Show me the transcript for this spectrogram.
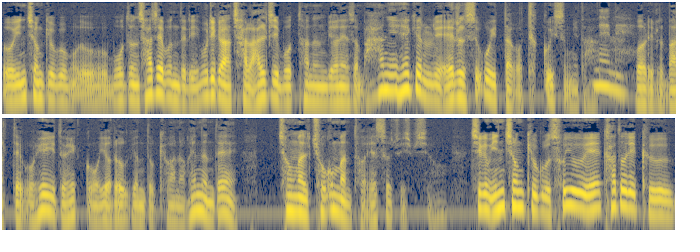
어, 인천교구 어, 모든 사제분들이 우리가 잘 알지 못하는 면에서 많이 해결을 위해 애를 쓰고 있다고 듣고 있습니다. 네네. 머리를 맞대고 회의도 했고 여러 의견도 교환하고 했는데 정말 조금만 더 애써 주십시오. 지금 인천교구 소유의 카톨릭 그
